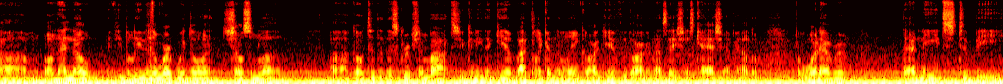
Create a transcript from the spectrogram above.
Um, on that note, if you believe in the work we're doing, show some love uh, go to the description box. You can either give by clicking the link or give through the organization's Cash App handle. But whatever, there needs to be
